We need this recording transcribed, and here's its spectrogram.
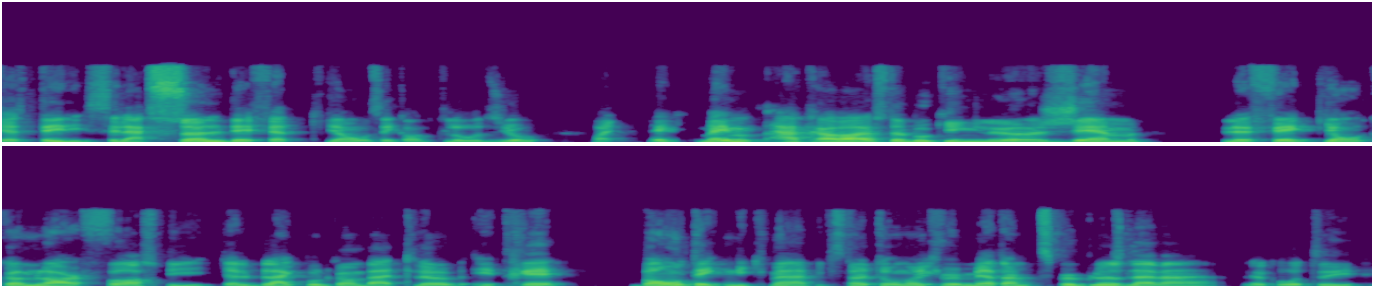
qui c'est la seule défaite qu'ils ont, c'est contre Claudio. Ouais. Même à travers ce booking-là, j'aime le fait qu'ils ont comme leur force puis que le Blackpool Combat Club est très bon techniquement puis que c'est un tournoi qui veut mettre un petit peu plus de l'avant le côté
